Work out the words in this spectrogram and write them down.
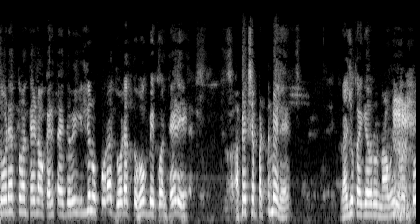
ಜೋಡೆತ್ತು ಅಂತ ಹೇಳಿ ನಾವು ಕರಿತಾ ಇದ್ದೇವೆ, ಇಲ್ಲಿನೂ ಕೂಡ ಜೋಡೆತ್ತು ಹೋಗಬೇಕು ಅಂತ ಹೇಳಿ ಅಪೇಕ್ಷೆ ಪಟ್ಟ ಮೇಲೆ ರಾಜು ಕಾಗೆ ಅವರು ನಾವು ಇವತ್ತು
